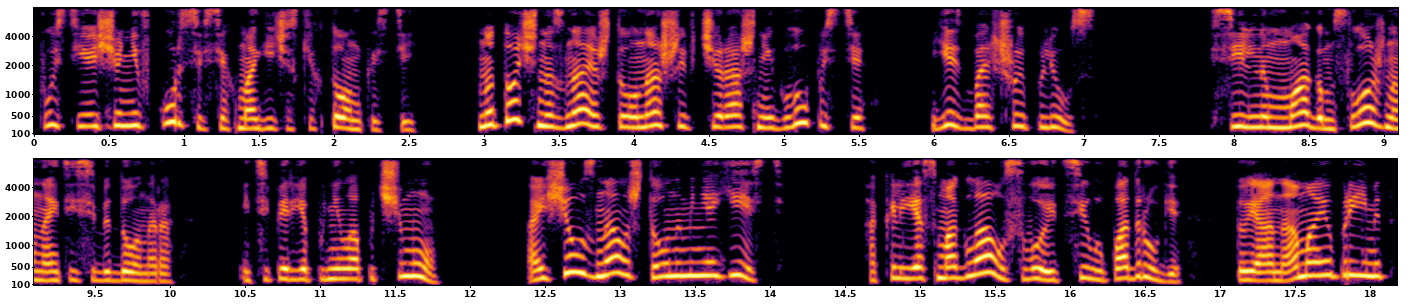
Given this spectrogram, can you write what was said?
Пусть я еще не в курсе всех магических тонкостей, но точно знаю, что у нашей вчерашней глупости есть большой плюс. Сильным магом сложно найти себе донора, и теперь я поняла, почему. А еще узнала, что он у меня есть. А коли я смогла усвоить силу подруги, то и она мою примет.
